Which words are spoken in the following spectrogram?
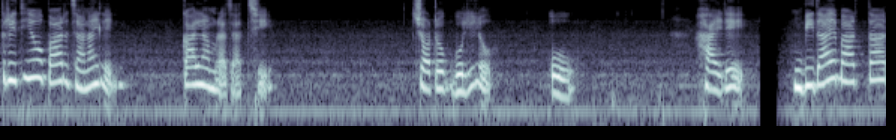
তৃতীয়বার জানাইলেন, কাল আমরা যাচ্ছি। চটক বলিল, ও হায় রে বিদায় বার্তার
